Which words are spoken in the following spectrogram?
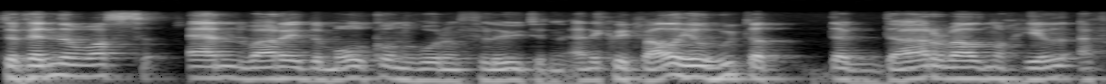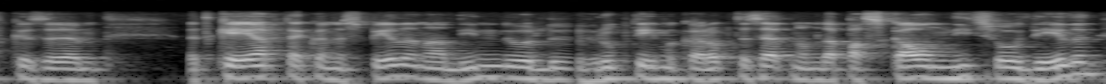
te vinden was en waar je de mol kon horen fluiten. En ik weet wel heel goed dat, dat ik daar wel nog heel even ehm, het keihard heb kunnen spelen nadien door de groep tegen elkaar op te zetten, omdat Pascal niet zou delen.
